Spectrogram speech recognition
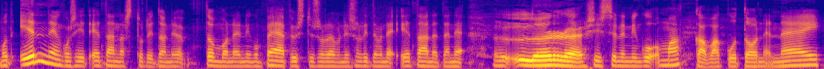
Mutta ennen kuin siitä etanasta tuli tuommoinen niin pääpystys oleva, niin se oli tämmöinen etana tänne lörö, siis sellainen niin kuin makkava kutonen näin.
